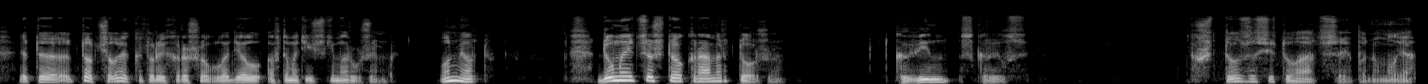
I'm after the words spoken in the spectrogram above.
— это тот человек, который хорошо владел автоматическим оружием. Он мертв. Думается, что Крамер тоже. Квин скрылся. «Что за ситуация?» — подумал я.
